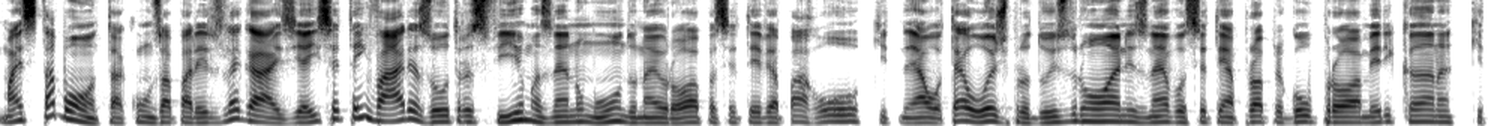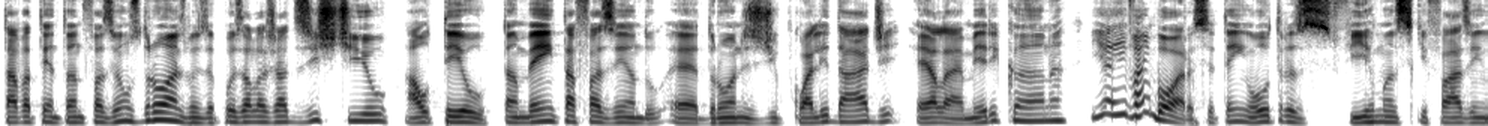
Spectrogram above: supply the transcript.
Mas tá bom, tá com os aparelhos legais. E aí você tem várias outras firmas, né, no mundo, na Europa, você teve a Parrot, que né, até hoje produz drones, né? Você tem a própria GoPro americana, que estava tentando fazer uns drones, mas depois ela já desistiu. A Alteu também está fazendo é, drones de qualidade, ela é americana. E aí vai embora. Você tem outras firmas que fazem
